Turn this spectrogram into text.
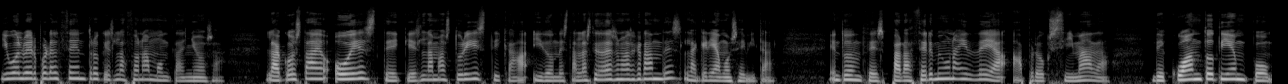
y volver por el centro, que es la zona montañosa. La costa oeste, que es la más turística y donde están las ciudades más grandes, la queríamos evitar. Entonces, para hacerme una idea aproximada de cuánto tiempo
